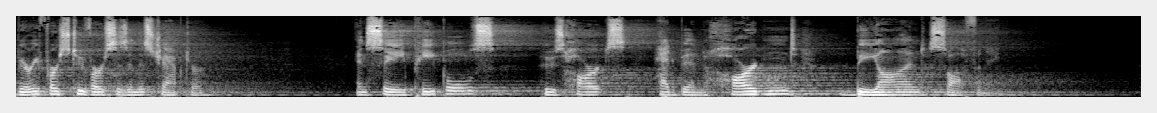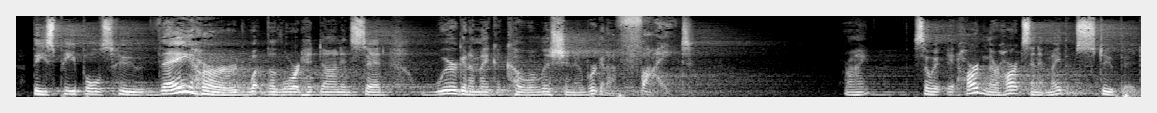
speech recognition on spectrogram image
very first two verses in this chapter and see peoples whose hearts had been hardened beyond softening. These peoples who they heard what the Lord had done and said, We're going to make a coalition and we're going to fight. Right? So it, it hardened their hearts and it made them stupid.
